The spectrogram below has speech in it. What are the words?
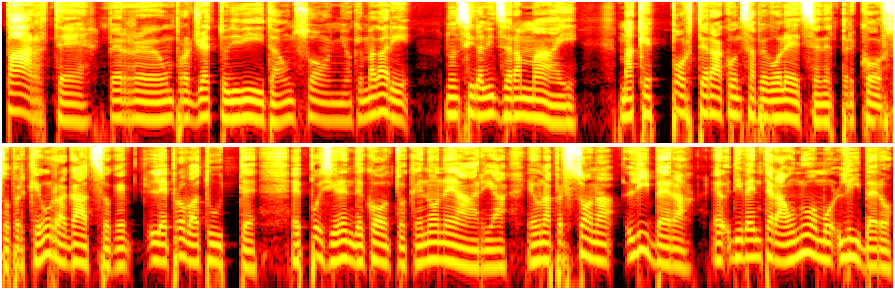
parte per un progetto di vita, un sogno che magari non si realizzerà mai, ma che porterà consapevolezze nel percorso, perché un ragazzo che le prova tutte e poi si rende conto che non è aria, è una persona libera, diventerà un uomo libero,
